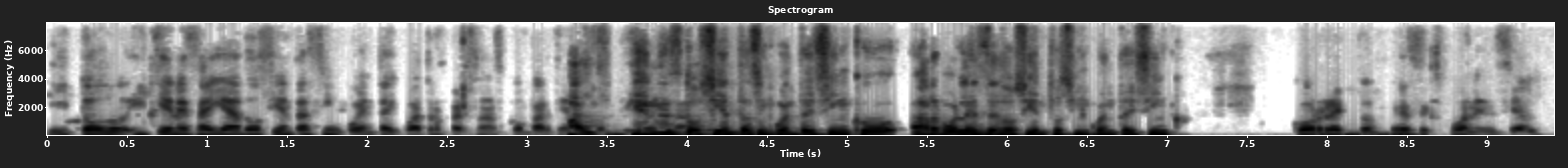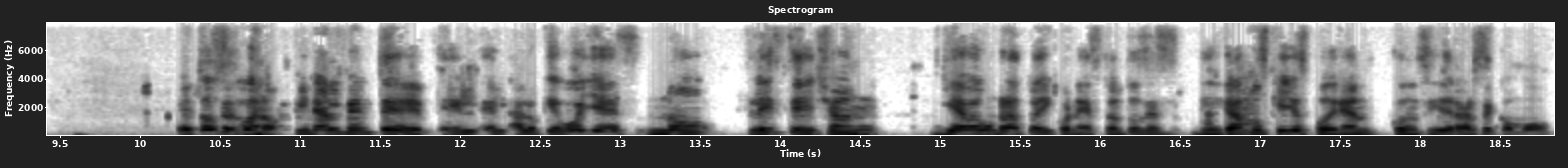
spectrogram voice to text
y todo, y tienes allá 254 personas compartiendo. Al- contigo Tienes esa- 255 árboles de 255. Correcto, es exponencial. Entonces, bueno, finalmente el- el- a lo que voy es, no, PlayStation lleva un rato ahí con esto, entonces digamos que ellos podrían considerarse como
